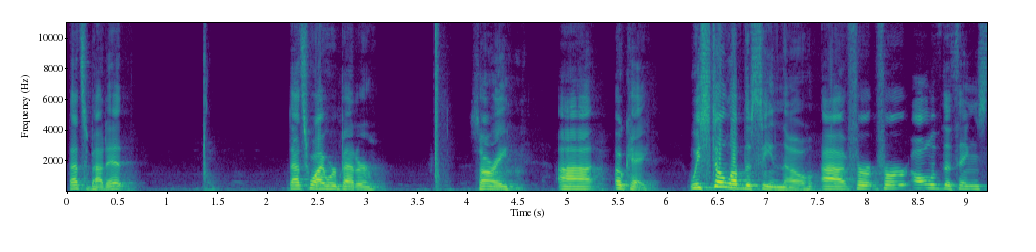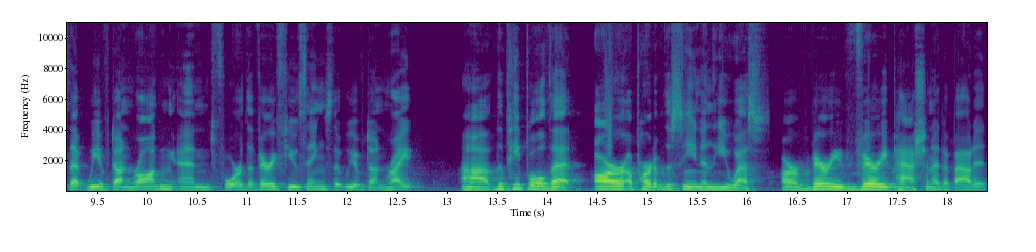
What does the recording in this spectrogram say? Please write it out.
That's about it. That's why we're better. Sorry. Uh, okay. We still love the scene, though, uh, for, for all of the things that we have done wrong and for the very few things that we have done right. Uh, the people that are a part of the scene in the US are very, very passionate about it.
